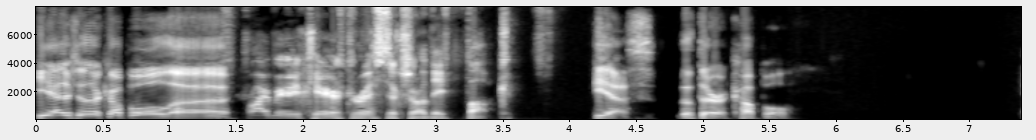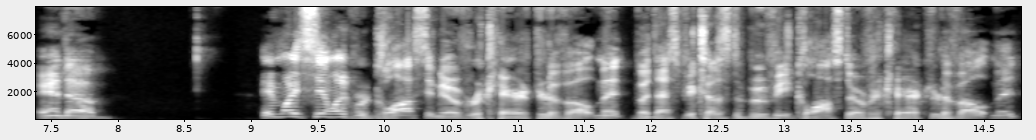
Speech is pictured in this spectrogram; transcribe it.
Yeah, there's another couple. Uh, whose primary characteristics are they fuck. yes, that they're a couple. And uh, it might seem like we're glossing over character development, but that's because the movie glossed over character development.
